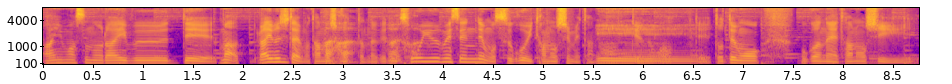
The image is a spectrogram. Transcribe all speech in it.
アイマスのライブでまあライブ自体も楽しかったんだけどそういう目線でもすごい楽しめたなっていうのがあってとても僕はね楽しい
